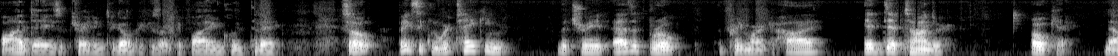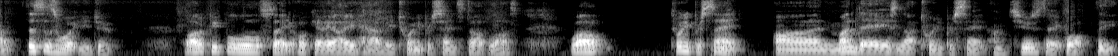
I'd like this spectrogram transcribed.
five days of trading to go because if I include today. So basically we're taking the trade as it broke the pre-market high, it dipped under. Okay, now this is what you do. A lot of people will say, okay, I have a 20% stop loss. Well, 20% on Monday is not 20% on Tuesday. Well, the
